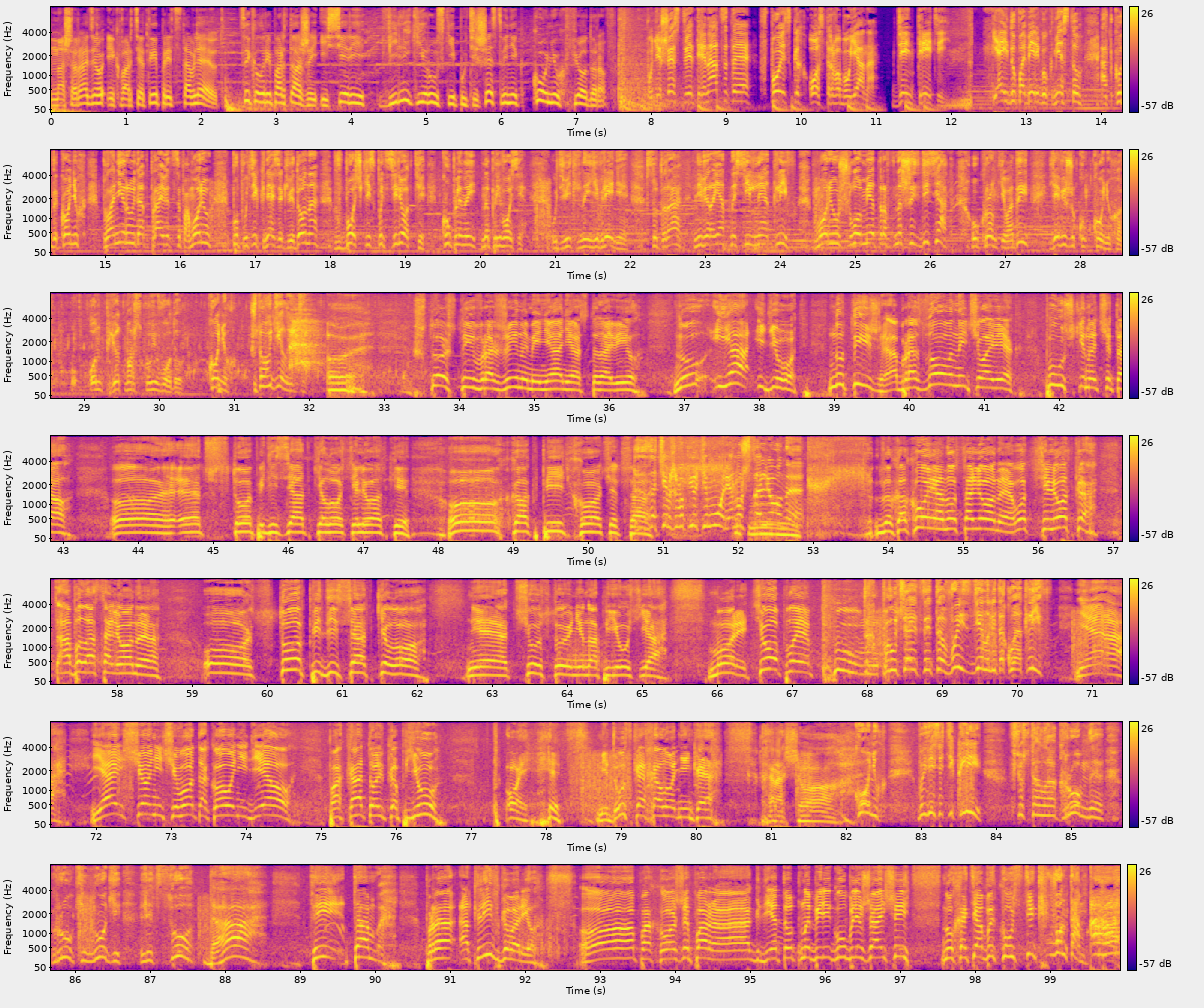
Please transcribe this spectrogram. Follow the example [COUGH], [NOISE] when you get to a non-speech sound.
Наше радио и «Квартеты» представляют цикл репортажей из серии «Великий русский путешественник Конюх Федоров». Путешествие 13 в поисках острова Буяна. День третий. Я иду по берегу к месту, откуда конюх планирует отправиться по морю по пути князя Гвидона в бочке из-под селедки, купленной на привозе. Удивительное явление. С утра невероятно сильный отлив. Море ушло метров на 60. У кромки воды я вижу кук конюха. Он пьет морскую воду. Конюх, что вы делаете? Ой, что ж ты, вражина, меня не остановил? Ну, я идиот. Ну ты же образованный человек. Пушкина читал. Ой, это ж 150 кило селедки. Ох, как пить хочется. Зачем же вы пьете море? Оно ж соленое. Да какое оно соленое. Вот селедка, та была соленая. Ой, 150 кило. Нет, чувствую, не напьюсь я. Море теплое. Фу. Так получается, это вы сделали такой отлив? Не, я еще ничего такого не делал. Пока только пью. Ой, [LAUGHS] медузка холодненькая. Хорошо. Конюх, вы весь отекли Все стало огромное Руки, ноги, лицо Да, ты там про отлив говорил? О, похоже, пора. Где тут на берегу ближайший? Ну, хотя бы кустик. Вон там Ага.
